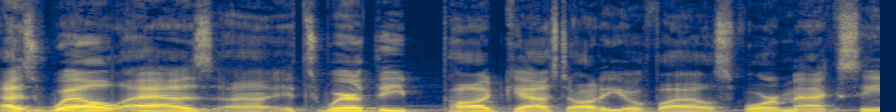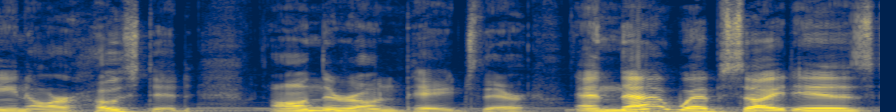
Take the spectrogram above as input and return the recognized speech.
as well as uh, it's where the podcast audio files for Maxine are hosted on their own page there. And that website is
